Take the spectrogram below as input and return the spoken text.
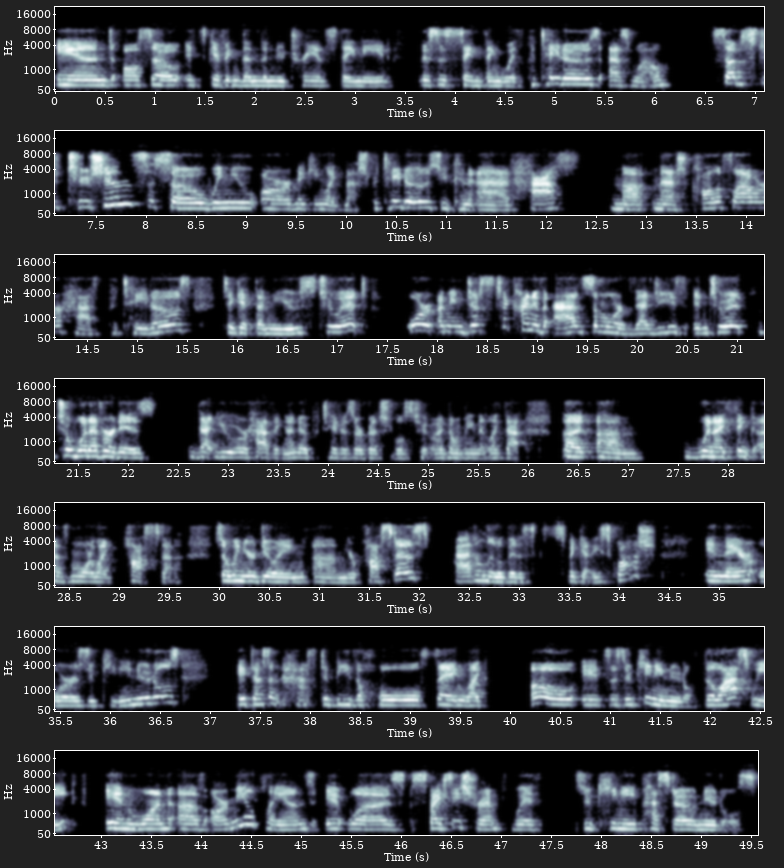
And also, it's giving them the nutrients they need. This is same thing with potatoes as well. Substitutions. So when you are making like mashed potatoes, you can add half ma- mashed cauliflower, half potatoes to get them used to it. Or, I mean, just to kind of add some more veggies into it to whatever it is that you are having. I know potatoes are vegetables too. I don't mean it like that. But um, when I think of more like pasta, so when you're doing um, your pastas, add a little bit of spaghetti squash in there or zucchini noodles. It doesn't have to be the whole thing like, oh, it's a zucchini noodle. The last week in one of our meal plans, it was spicy shrimp with zucchini pesto noodles.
